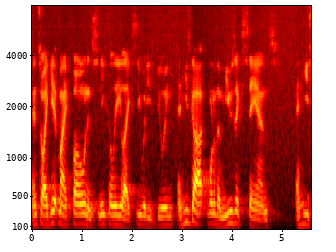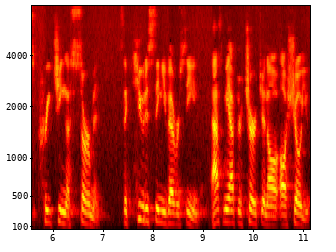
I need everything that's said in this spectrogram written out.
And so I get my phone and sneakily like see what he's doing, and he's got one of the music stands, and he's preaching a sermon It's the cutest thing you've ever seen. Ask me after church and I'll, I'll show you.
